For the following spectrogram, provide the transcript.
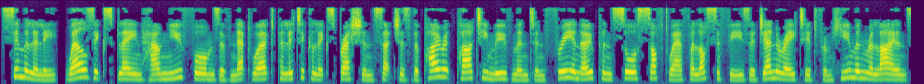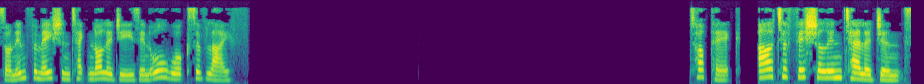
Similarly, Wells explain how new forms of networked political expression such as the Pirate Party movement and free and open source software philosophies are generated from human reliance on information technologies in all walks of life. Topic: Artificial intelligence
